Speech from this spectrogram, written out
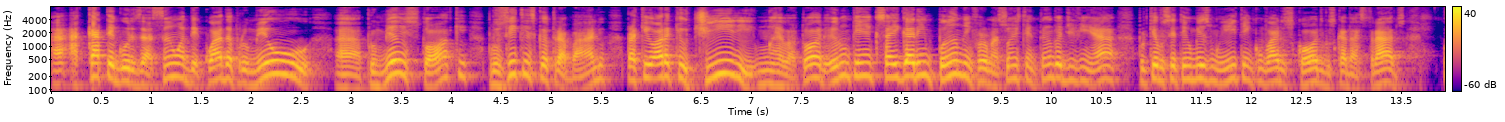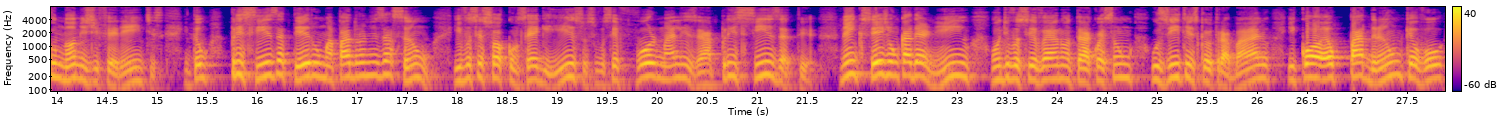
a, a categorização adequada para o meu, uh, meu estoque, para os itens que eu trabalho, para que a hora que eu tire um relatório, eu não tenha que sair garimpando informações, tentando adivinhar, porque você tem o mesmo item com vários códigos cadastrados com nomes diferentes. Então, precisa ter uma padronização. E você só consegue isso se você formalizar. Precisa ter. Nem que seja um caderninho onde você vai anotar quais são os itens que eu trabalho e qual é o padrão que eu vou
